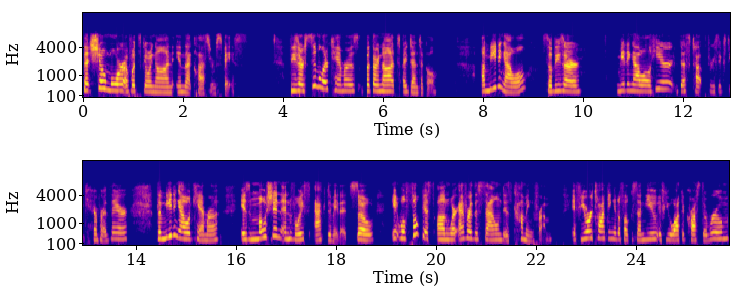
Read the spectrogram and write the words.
that show more of what's going on in that classroom space. These are similar cameras, but they're not identical. A meeting owl, so these are meeting owl here, desktop 360 camera there. The meeting owl camera is motion and voice activated. So it will focus on wherever the sound is coming from. If you're talking, it'll focus on you. If you walk across the room,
